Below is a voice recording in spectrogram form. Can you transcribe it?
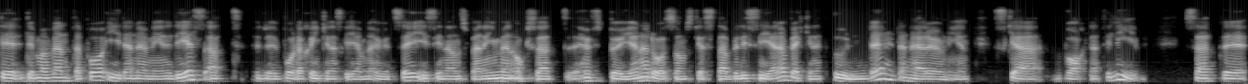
det, det, man väntar på i den övningen är dels att båda skinkorna ska jämna ut sig i sin anspänning, men också att höftböjarna då som ska stabilisera bäckenet under den här övningen ska vakna till liv. Så att eh,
